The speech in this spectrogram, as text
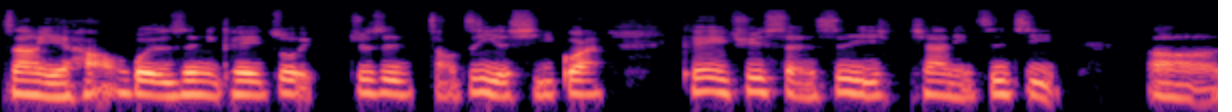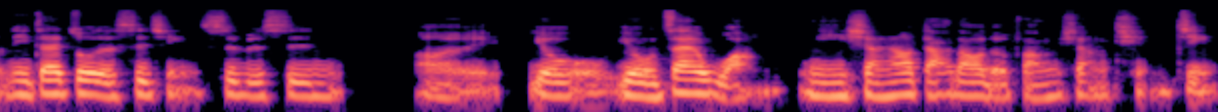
上也好，或者是你可以做，就是找自己的习惯，可以去审视一下你自己。呃，你在做的事情是不是呃有有在往你想要达到的方向前进？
